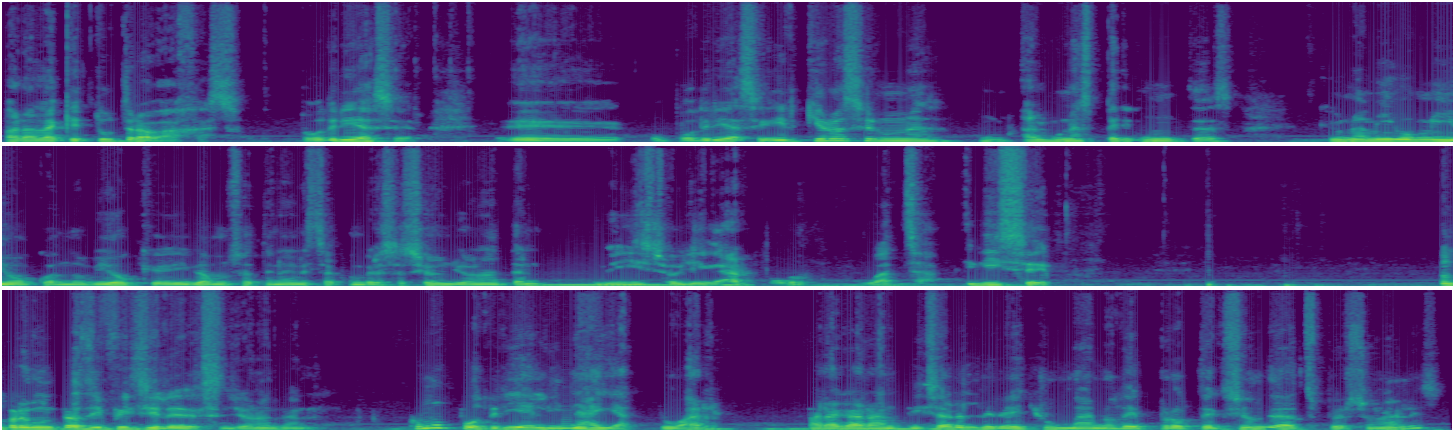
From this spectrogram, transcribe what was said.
para la que tú trabajas podría ser eh, o podría seguir. Quiero hacer algunas preguntas que un amigo mío, cuando vio que íbamos a tener esta conversación, Jonathan, me hizo llegar por WhatsApp. Y dice, son preguntas difíciles, Jonathan. ¿Cómo podría el INAI actuar para garantizar el derecho humano de protección de datos personales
